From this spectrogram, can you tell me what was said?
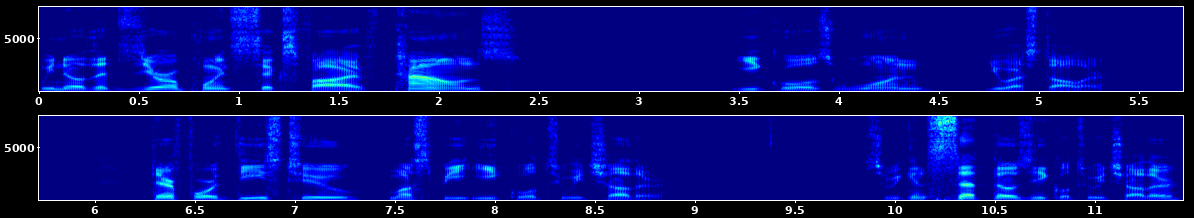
we know that 0.65 pounds equals 1 US dollar. Therefore, these two must be equal to each other. So we can set those equal to each other.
